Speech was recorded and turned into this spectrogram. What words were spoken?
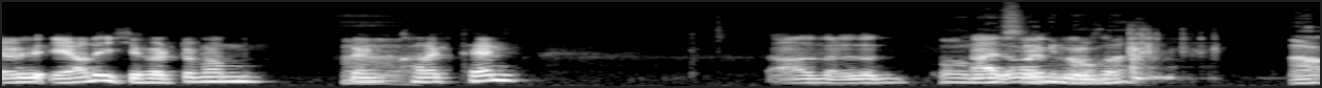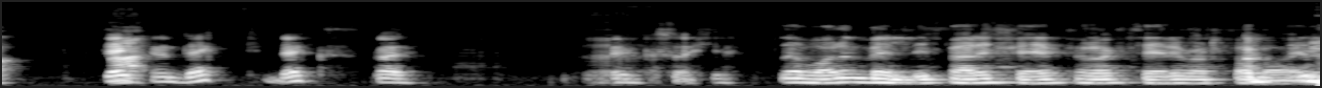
Jeg jeg hadde ikke hørt om han, den Eh, karakteren. Ja, det, var, det, Nei, det var moro. Ja. Dekk, Dex, Dex der. jeg husker ikke. Det var en veldig perifer karakter, i hvert fall. da. En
